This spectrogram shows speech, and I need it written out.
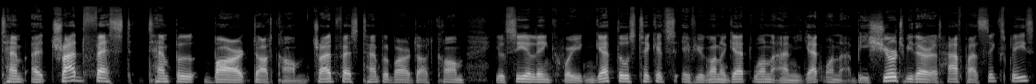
temp, uh, tradfesttemplebar.com. Tradfesttemplebar.com. You'll see a link where you can get those tickets if you're going to get one and you get one. Be sure to be there at half past six, please.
